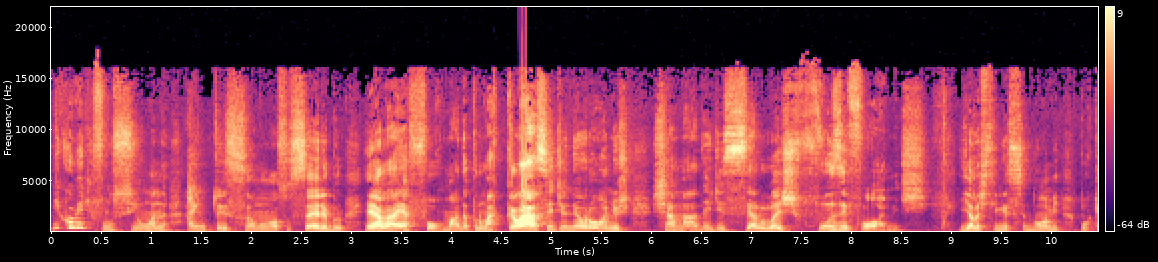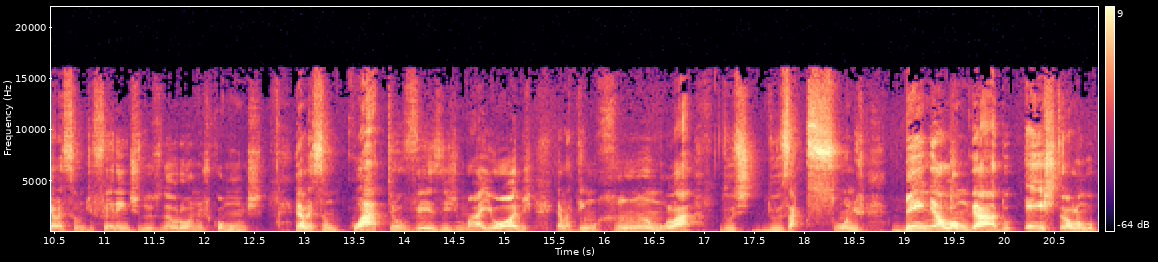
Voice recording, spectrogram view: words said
E como é que funciona? A intuição no nosso cérebro, ela é formada por uma classe de neurônios chamada de células fusiformes. E elas têm esse nome porque elas são diferentes dos neurônios comuns. Elas são quatro vezes maiores. Ela tem um ramo lá dos, dos axônios bem alongado, extra longo,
